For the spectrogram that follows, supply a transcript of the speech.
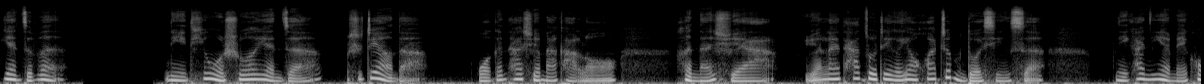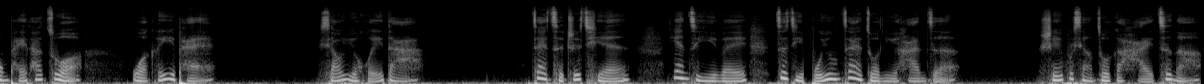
燕子问。你听我说，燕子是这样的，我跟他学马卡龙，很难学啊。原来他做这个要花这么多心思，你看你也没空陪他做，我可以陪。小雨回答。在此之前，燕子以为自己不用再做女汉子，谁不想做个孩子呢？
